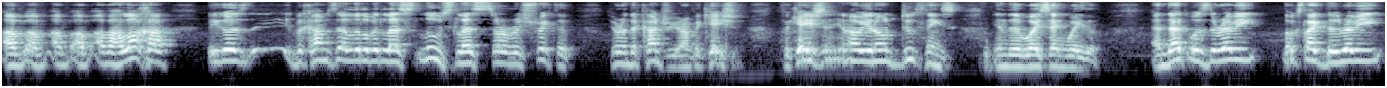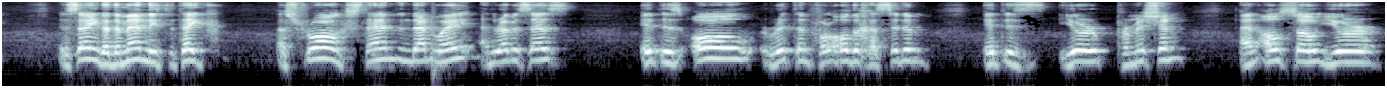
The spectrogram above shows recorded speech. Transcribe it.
of of, of, of, of halacha, because it becomes a little bit less loose, less sort of restrictive. You're in the country, you're on vacation. Vacation, you know, you don't do things in the way same way do. And that was the Rebbe, looks like the Rebbe is saying that the man needs to take a strong stand in that way. And the Rebbe says, it is all written for all the Hasidim. It is your permission and also your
